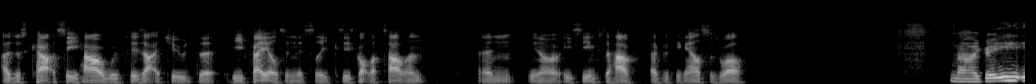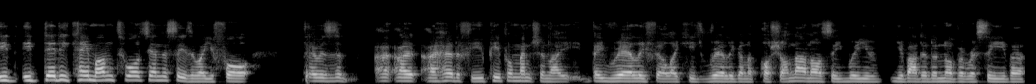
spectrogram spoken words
I just can't see how with his attitude that he fails in this league because he's got the talent and you know he seems to have everything else as well. No, I agree. He, he, he did. He came on towards the end of the season where you thought there was a. I, I heard a few people mention like they really feel like he's really going to push on that. And obviously, where you've you've added another receiver,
